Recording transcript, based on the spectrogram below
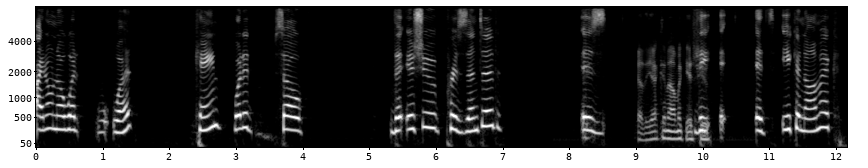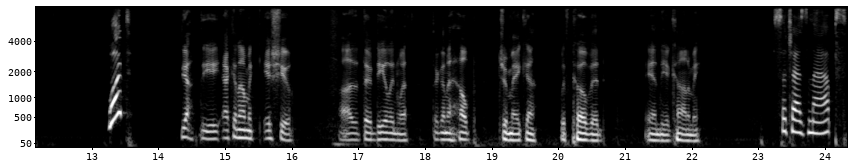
I don't know what what Kane what did so the issue presented is Yeah, the economic issue. the it's economic what? Yeah, the economic issue uh, that they're dealing with. They're going to help Jamaica with COVID and the economy. such as maps.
